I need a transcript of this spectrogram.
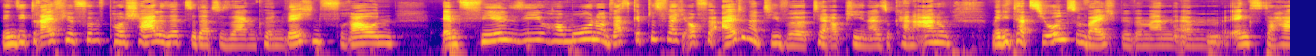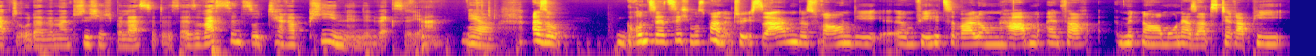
wenn Sie drei, vier, fünf pauschale Sätze dazu sagen können, welchen Frauen empfehlen Sie Hormone und was gibt es vielleicht auch für alternative Therapien? Also keine Ahnung, Meditation zum Beispiel, wenn man ähm, Ängste hat oder wenn man psychisch belastet ist. Also was sind so Therapien in den Wechseljahren? Ja, also grundsätzlich muss man natürlich sagen, dass Frauen, die irgendwie Hitzewallungen haben, einfach mit einer Hormonersatztherapie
